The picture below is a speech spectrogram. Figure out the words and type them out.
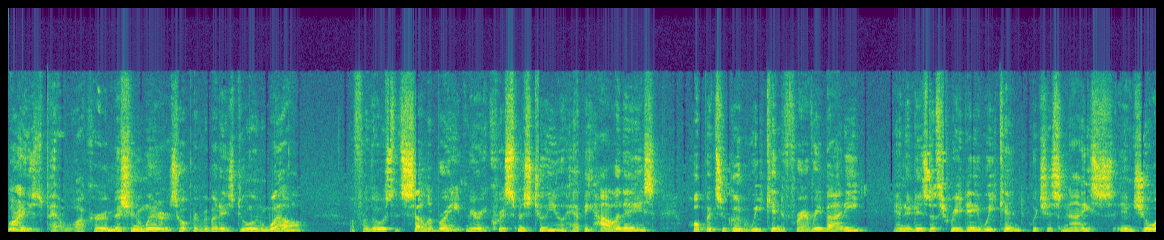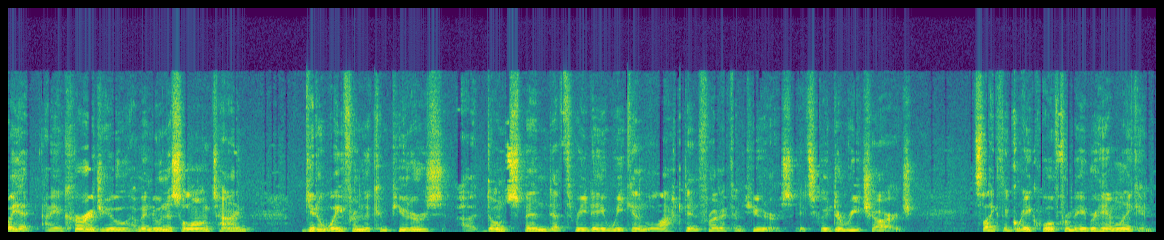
morning, this is Pat Walker, Mission Winners. Hope everybody's doing well. Uh, for those that celebrate, Merry Christmas to you, Happy Holidays. Hope it's a good weekend for everybody, and it is a three-day weekend, which is nice. Enjoy it. I encourage you, I've been doing this a long time, get away from the computers. Uh, don't spend a three-day weekend locked in front of computers. It's good to recharge. It's like the great quote from Abraham Lincoln,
